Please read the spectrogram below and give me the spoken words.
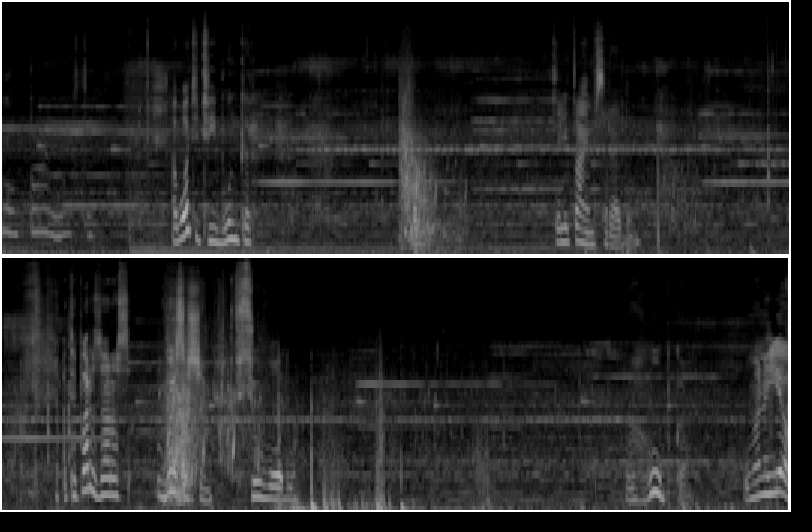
купаємося. А от і твій бункер. Залітаємо всередину. А тепер зараз висушимо всю воду. Губка. У мене є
